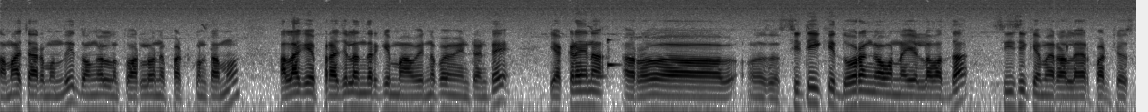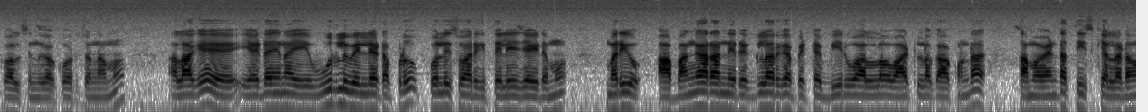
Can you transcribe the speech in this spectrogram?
సమాచారం ఉంది. దొంగలను త్వరలోనే పట్టుకుంటాము. అలాగే ప్రజలందరికీ మా విన్నపం ఏంటంటే ఎక్కడైనా రో సిటీకి దూరంగా ఉన్న ఇళ్ళ వద్ద సీసీ కెమెరాలు ఏర్పాటు చేసుకోవాల్సిందిగా కోరుచున్నాము. అలాగే ఏదైనా ఈ ఊర్లు వెళ్ళేటప్పుడు పోలీసు వారికి తెలియజేయడము మరియు ఆ బంగారాన్ని రెగ్యులర్గా పెట్టే బీరువాల్లో వాటిలో కాకుండా తమ వెంట తీసుకెళ్ళడం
